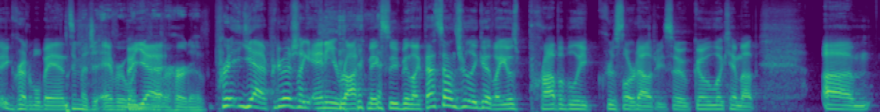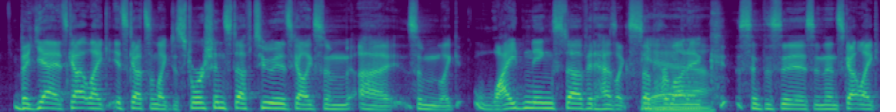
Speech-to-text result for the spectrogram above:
incredible bands. Pretty much everyone yeah, you've ever heard of. Pre- yeah, pretty much like any rock mix we've been like, that sounds really good. Like it was probably Chris Lord-Alge, so go look him up. Um, but yeah, it's got like it's got some like distortion stuff to it. It's got like some uh some like widening stuff. It has like subharmonic synthesis, and then it's got like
